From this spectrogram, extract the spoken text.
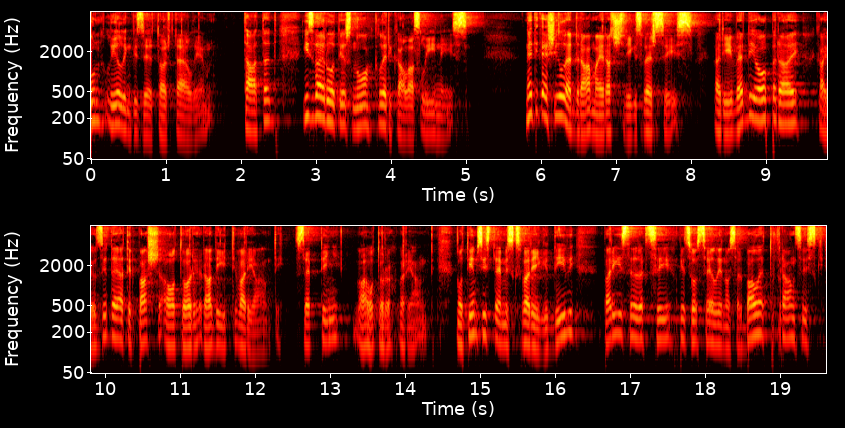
un lielingvizētāru tēliem. Tātad, izvairoties no klerikālās līnijas. Ne tikai Šilera drāmai ir atšķirīgas versijas, arī Verdi operai, kā jūs dzirdējāt, ir paša autori radīti varianti. Septiņi autora varianti. No tiem sistēmiski svarīgi ir divi - Parīzes redakcija piecos cēlienos ar baletu franciski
